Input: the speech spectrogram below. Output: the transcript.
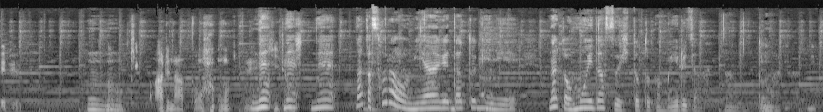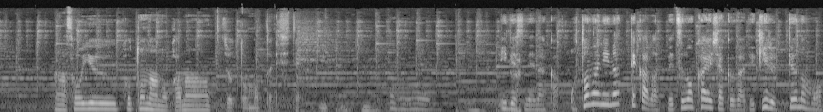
えるうん。うん。の結構あるなと思ってね、ね聞いてまねした。ねなんか空を見上げた時になんか思い出す人とかもいるじゃない？なんとなく、なんかそういうことなのかなってちょっと思ったりして、いいですね。なんか大人になってから別の解釈ができるっていうのも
